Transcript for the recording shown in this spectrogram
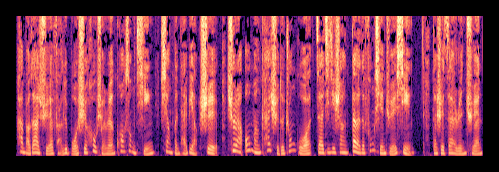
汉堡大学法律博士候选人邝颂琴向本台表示，虽然欧盟开始对中国在经济上带来的风险觉醒，但是在人权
